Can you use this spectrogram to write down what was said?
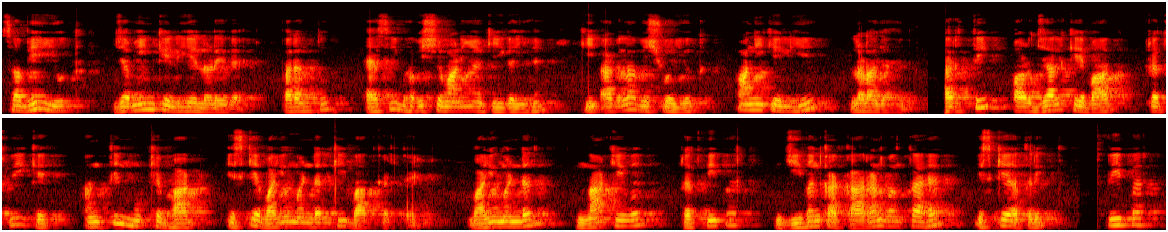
सभी युद्ध ज़मीन के लिए लड़े गए, परंतु ऐसी भविष्यवाणियाँ की गई हैं कि अगला विश्व युद्ध पानी के लिए लड़ा जाएगा। धरती और जल के बाद पृथ्वी के अंतिम मुख्य भाग इसके वायुमंडल की बात करते हैं। वायुमंडल न केवल पृथ्वी पर जीवन का कारण बनता है, इसके अतिरिक्त पृथ्वी पर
